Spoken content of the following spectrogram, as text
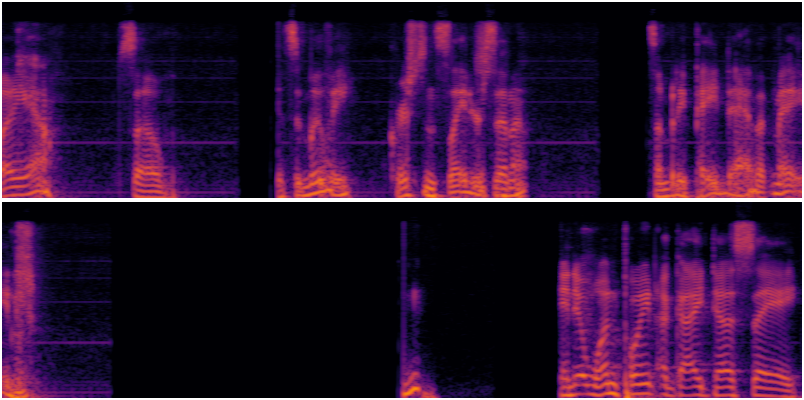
But yeah, so it's a movie. Christian Slater's in it. Somebody paid to have it made. and at one point, a guy does say,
